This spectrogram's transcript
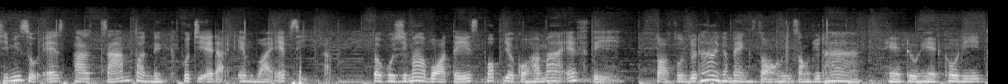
ชิมิสุเอสพา3ต่อ1ฟูจิเอดะ MYFC ครับ คุชิมะวอร์ติสพบโยโกฮาม่า FC ต่อ 0.5 กำแพง2ถึง2.5 เฮดทูเฮดคู่นี้โต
